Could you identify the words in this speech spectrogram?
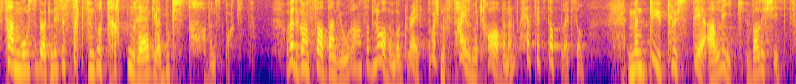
fem mosebøkene, disse 613 reglene, bokstavens pakt. Og vet du hva Han sa at den gjorde? Han sa at loven var great. Det var ikke noe feil med kravene. det var helt tipp liksom. Men du pluss det er lik veldig kjipt.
